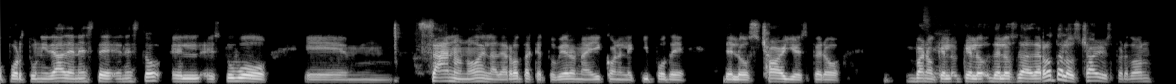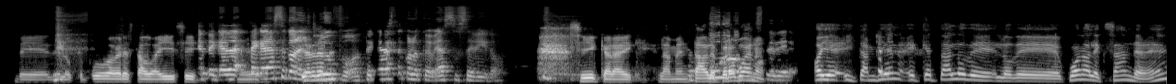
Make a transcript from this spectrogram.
oportunidad en, este, en esto. Él estuvo em, sano, ¿no? En la derrota que tuvieron ahí con el equipo de, los Chargers, pero bueno, que, que de los, la derrota de los Chargers, perdón, de, lo que pudo haber estado ahí, sí. Te, eh, quedaste con el triunfo, te quedaste con lo que había sucedido. Sí, caray, lamentable, pero bueno. Oye, y también, eh, ¿qué tal lo de lo de Juan Alexander, eh?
